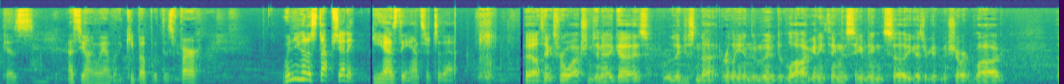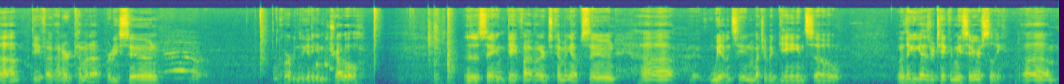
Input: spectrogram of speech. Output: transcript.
because that's the only way I'm going to keep up with this fur. When are you going to stop shedding? He has the answer to that. Well, thanks for watching tonight, guys. Really just not really in the mood to vlog anything this evening, so you guys are getting a short vlog. Um, day 500 coming up pretty soon. Corbin's getting into trouble. This is saying day 500 is coming up soon. Uh, we haven't seen much of a gain, so I don't think you guys are taking me seriously. Um,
